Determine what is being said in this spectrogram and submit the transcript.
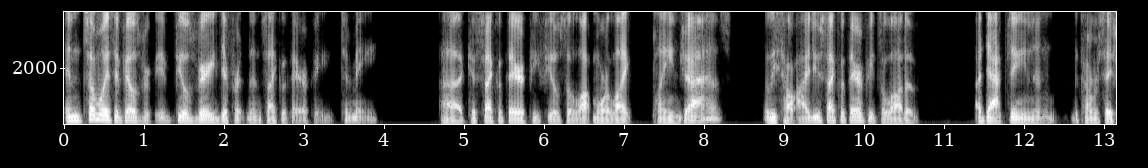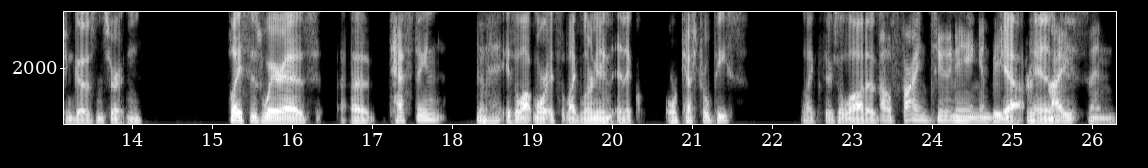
In some ways it feels it feels very different than psychotherapy to me. Uh cuz psychotherapy feels a lot more like playing jazz. At least how I do psychotherapy, it's a lot of adapting and the conversation goes in certain places whereas uh testing yeah. is a lot more it's like learning an orchestral piece like there's a lot of oh fine tuning and being yeah, precise and, and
